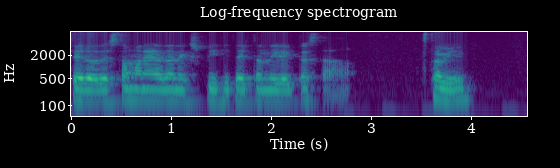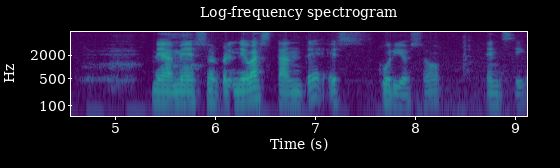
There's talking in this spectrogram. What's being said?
Pero de esta manera tan explícita y tan directa está, está bien. Me, me sorprendió bastante, es curioso en sí.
